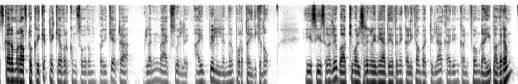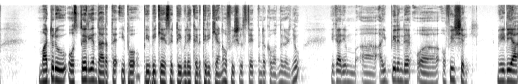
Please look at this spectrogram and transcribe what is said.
നമസ്കാരം റാഫ്റ്റോ ക്രിക്കറ്റിലേക്ക് അവർക്കും സ്വാഗതം. പരിക്കേറ്റ ഗ്ലെൻ മാക്സ്വെല്ല് ഐ പി എല്ലിൽ നിന്ന് പുറത്തായിരിക്കുന്നു. ഈ സീസണിൽ ബാക്കി മത്സരങ്ങൾ ഇനി അദ്ദേഹത്തിന് കളിക്കാൻ പറ്റില്ല. കാര്യം കൺഫേംഡായി പകരം മറ്റൊരു ഓസ്ട്രേലിയൻ താരത്തെ ഇപ്പോൾ പി ബി കെ എസ് ടീമിലേക്ക് എടുത്തിരിക്കുകയാണ്. ഒഫീഷ്യൽ സ്റ്റേറ്റ്മെന്റൊക്കെ വന്നു കഴിഞ്ഞു. ഇക്കാര്യം ഐ പി എല്ലിന്റെ ഒഫീഷ്യൽ മീഡിയ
